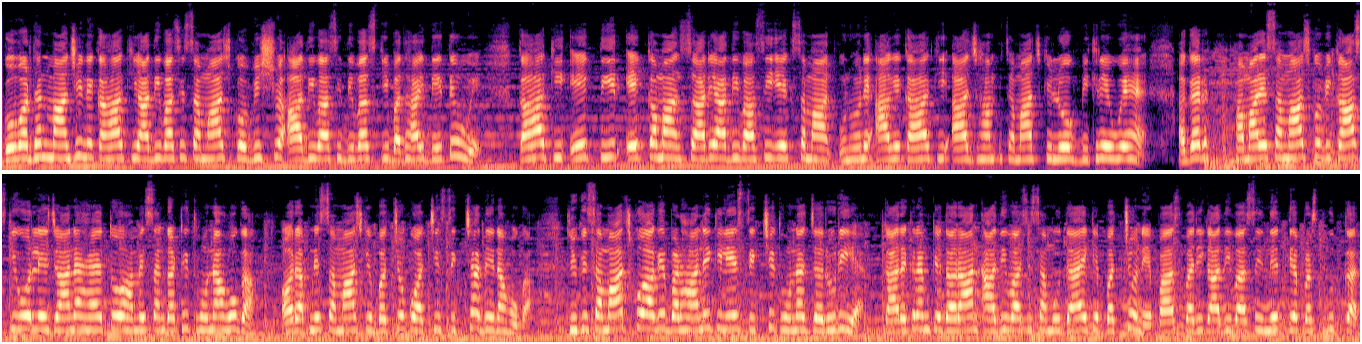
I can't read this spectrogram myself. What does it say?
गोवर्धन मांझी ने कहा कि आदिवासी समाज को विश्व आदिवासी दिवस की बधाई देते हुए कहा कि एक तीर एक कमान, सारे आदिवासी एक समान उन्होंने आगे कहा कि आज हम समाज के लोग बिखरे हुए हैं। अगर हमारे समाज को विकास की ओर ले जाना है तो हमें संगठित होना होगा और अपने समाज के बच्चों को अच्छी शिक्षा देना होगा, क्योंकि समाज को आगे बढ़ाने के लिए शिक्षित होना ज़रूरी है। कार्यक्रम के दौरान आदिवासी समुदाय के बच्चों ने पारस्परिक आदिवासी नृत्य प्रस्तुत कर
